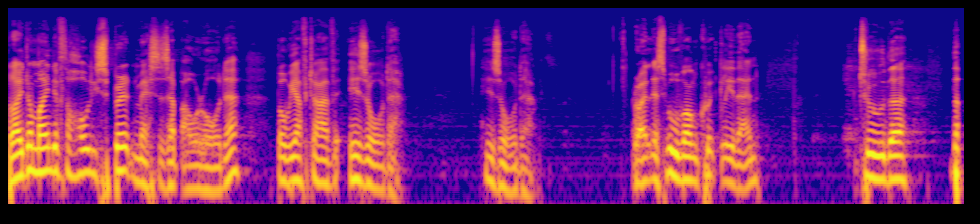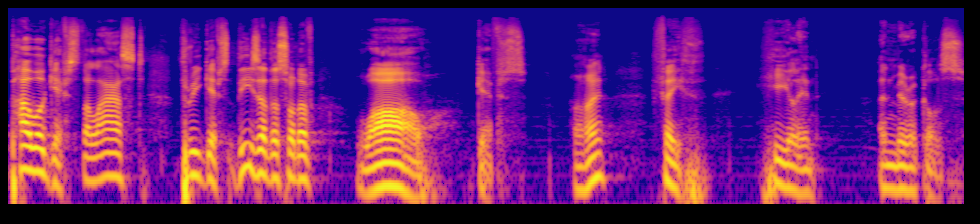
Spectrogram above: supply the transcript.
But I don't mind if the Holy Spirit messes up our order, but we have to have His order. His order. Right, let's move on quickly then to the, the power gifts, the last three gifts. These are the sort of wow gifts. All right? Faith, healing, and miracles.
